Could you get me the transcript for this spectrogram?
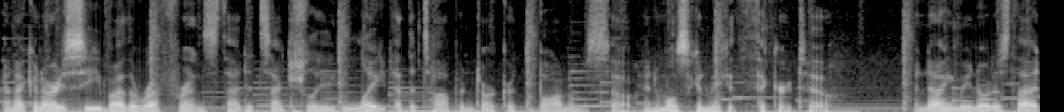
and I can already see by the reference that it's actually light at the top and dark at the bottom, so, and I'm also going to make it thicker too. And now you may notice that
